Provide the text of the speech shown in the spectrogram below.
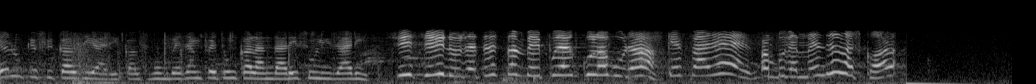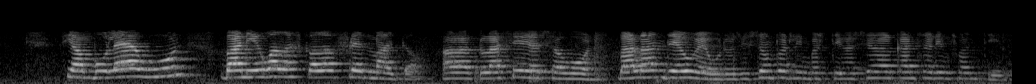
sabia el que fica al diari, que els bombers han fet un calendari solidari. Sí, sí, nosaltres també hi podem col·laborar. Què farem? En podem vendre a l'escola? Si en voleu un, veniu a l'escola Fred Mata. A la classe de segon. Valen 10 euros i són per la investigació del càncer infantil.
